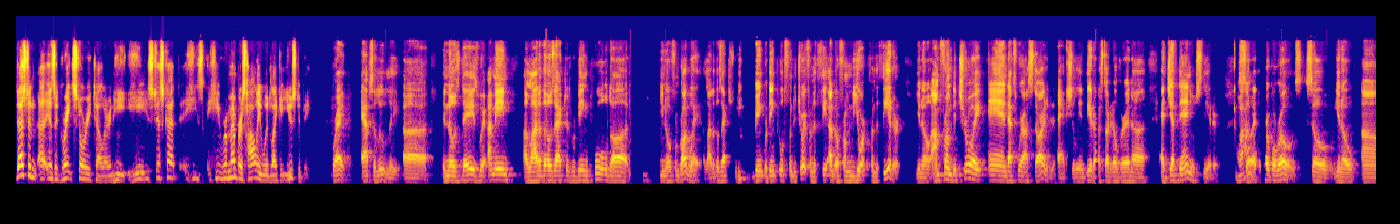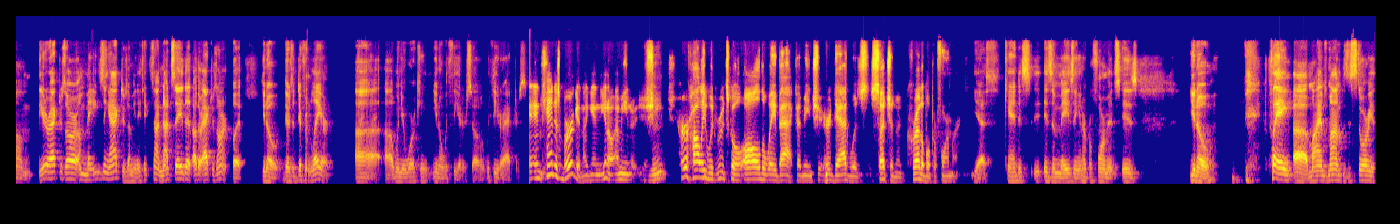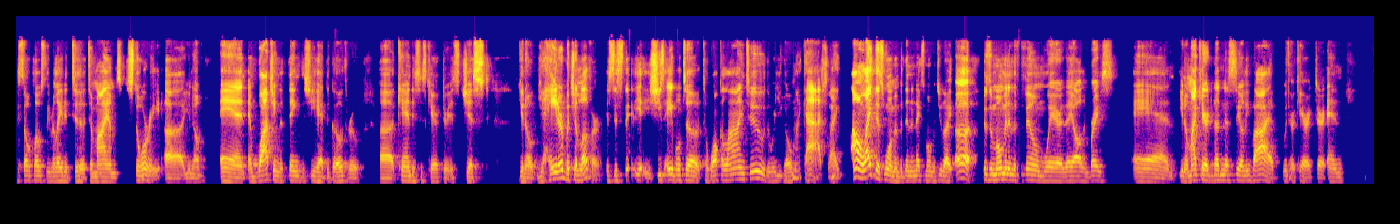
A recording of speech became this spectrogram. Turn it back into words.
dustin uh, is a great storyteller and he he's just got he's he remembers hollywood like it used to be. Right. Absolutely. Uh in those days where i mean a lot of those actors were being pulled uh you know, from Broadway. A lot of those actors were mm. being, were being pulled from Detroit, from the theater, uh, from New York, from the theater. You know, I'm from Detroit, and that's where I started actually in theater. I started over in uh, at Jeff Daniels Theater. Wow. So at the Purple Rose. So, you know, um, theater actors are amazing actors. I mean, they take the time, not to say that other actors aren't, but you know, there's a different layer uh, uh, when you're working, you know, with theater. So with theater actors. And Candice Bergen, again, you know, I mean, she, mm-hmm. her Hollywood roots go all the way back. I mean, she, her dad was such an incredible performer. Yes, Candice is amazing, and her performance is, you know, playing uh, Mayim's mom because the story is so closely related to to Mayim's story. Uh, you know, and and watching the things that she had to go through uh, Candice's character is just, you know, you hate her, but you love her. It's just she's able to to walk a line too, the way you go, oh my gosh, like I don't like this woman, but then the next moment you like, uh, there's a moment in the film where they all embrace, and you know, my character doesn't necessarily vibe with her character, and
